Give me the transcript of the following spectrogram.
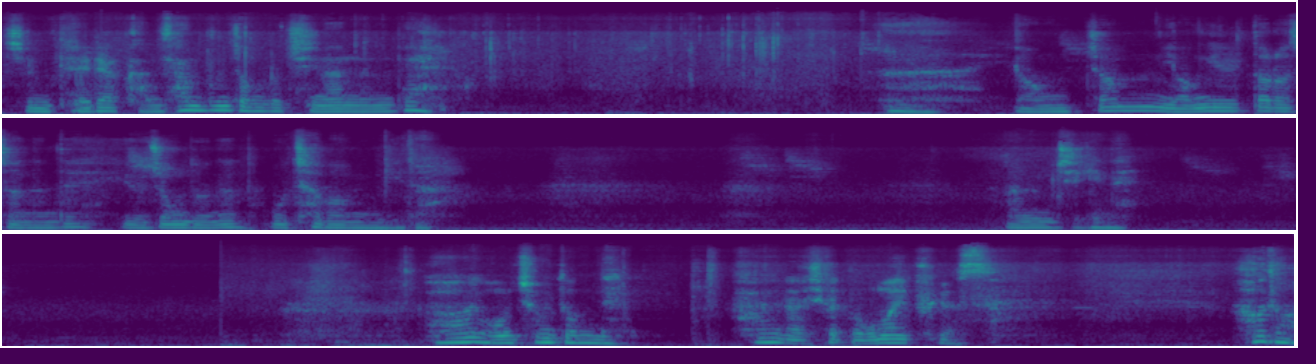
지금 대략 한 3분 정도 지났는데, 아, 0.01 떨어졌는데, 이 정도는 오차범위입니다. 안 움직이네. 아, 엄청 덥네. 아, 날씨가 너무 많이 풀렸어. 허더.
